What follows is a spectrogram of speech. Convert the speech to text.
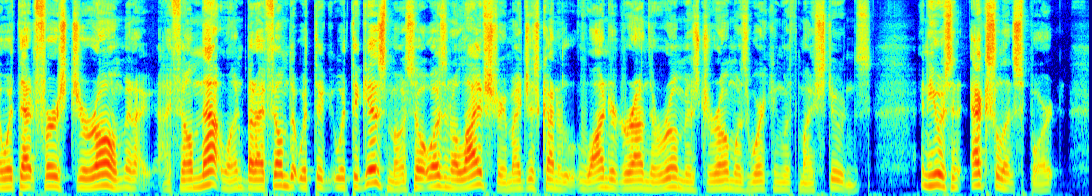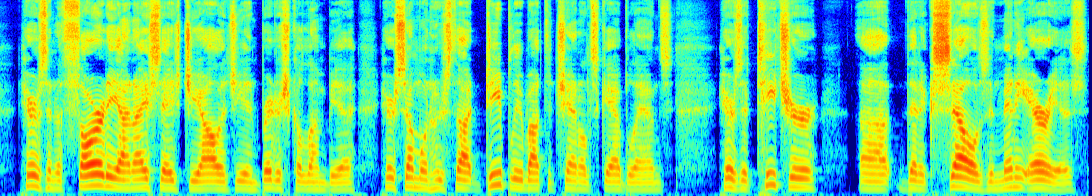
And with that first Jerome, and I, I, filmed that one, but I filmed it with the with the gizmo, so it wasn't a live stream. I just kind of wandered around the room as Jerome was working with my students. And he was an excellent sport. Here's an authority on Ice Age geology in British Columbia. Here's someone who's thought deeply about the channeled scablands. Here's a teacher uh, that excels in many areas.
